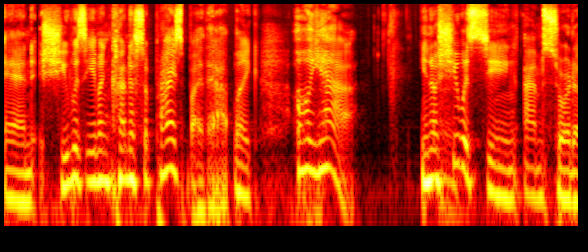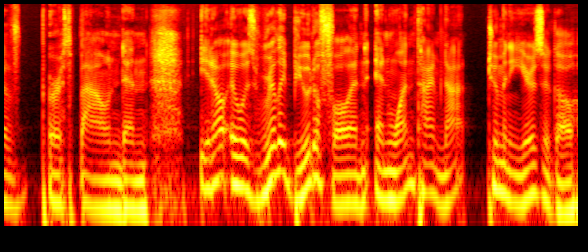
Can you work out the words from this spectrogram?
And she was even kind of surprised by that. Like, oh, yeah. You know, she was seeing I'm sort of earthbound and you know, it was really beautiful and and one time not too many years ago,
